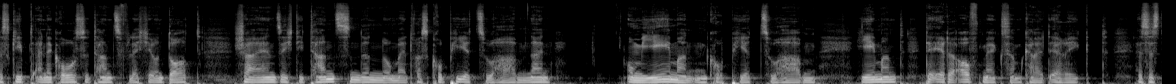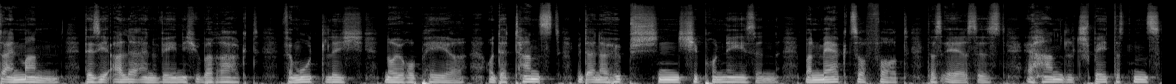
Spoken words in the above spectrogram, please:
Es gibt eine große Tanzfläche und dort scheinen sich die Tanzenden, um etwas gruppiert zu haben, nein, um jemanden gruppiert zu haben, jemand, der ihre Aufmerksamkeit erregt. Es ist ein Mann, der sie alle ein wenig überragt, vermutlich Neuropäer, und er tanzt mit einer hübschen Chiponesin. Man merkt sofort, dass er es ist. Er handelt spätestens,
